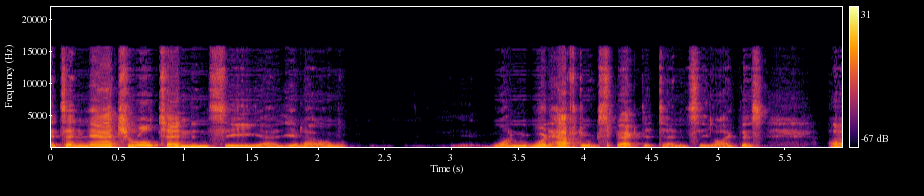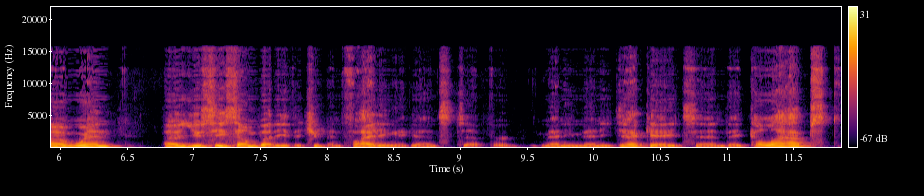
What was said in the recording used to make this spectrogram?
It's a natural tendency, uh, you know, one would have to expect a tendency like this uh, when uh, you see somebody that you've been fighting against uh, for many, many decades, and they collapsed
